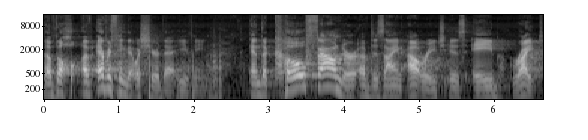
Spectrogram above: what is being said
of, the, of everything that was shared that evening. And the co founder of Design Outreach is Abe Wright,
